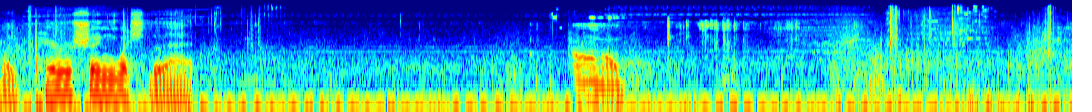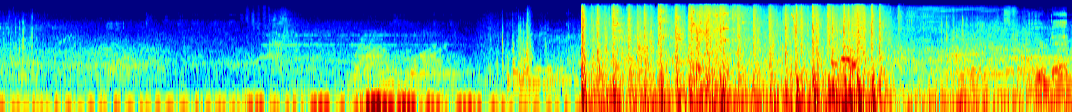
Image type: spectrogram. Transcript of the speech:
Like perishing, what's that? I don't know. Round one. Beginning. You're dead.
